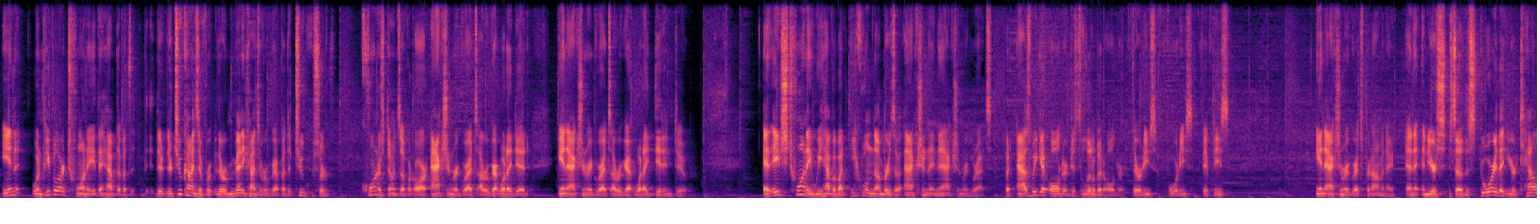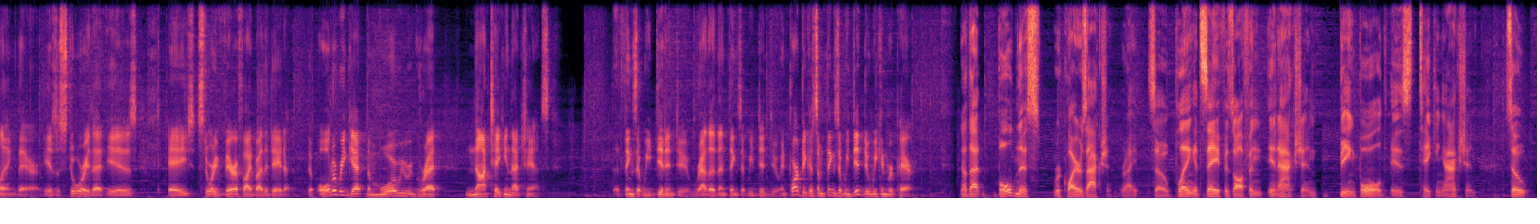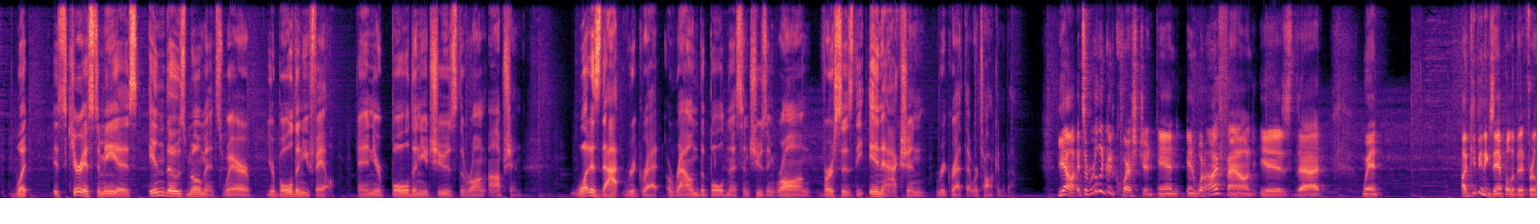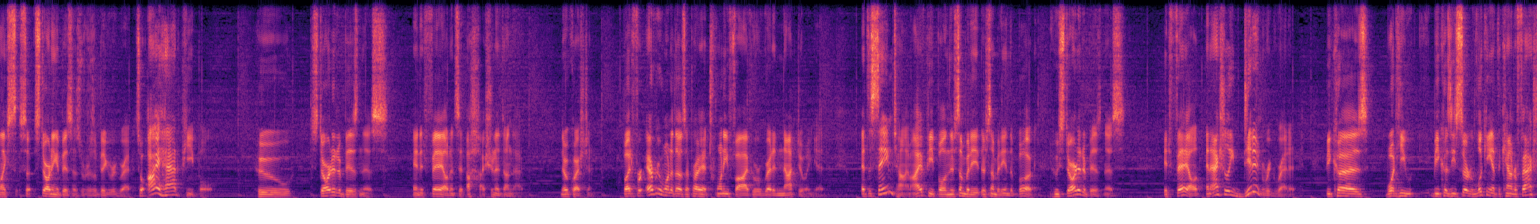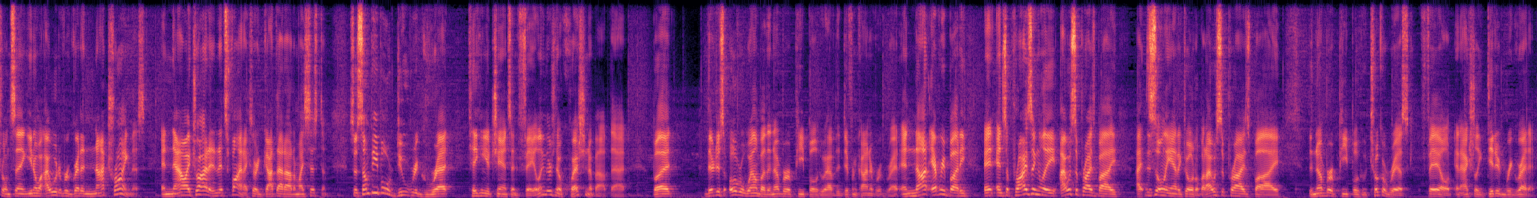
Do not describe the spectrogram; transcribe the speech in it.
in when people are 20, they have the but there, there are two kinds of there are many kinds of regret, but the two sort of cornerstones of it are action regrets. I regret what I did. Inaction regrets. I regret what I didn't do. At age 20, we have about equal numbers of action and inaction regrets. But as we get older, just a little bit older, 30s, 40s, 50s, inaction regrets predominate. And, and you're, so the story that you're telling there is a story that is a story verified by the data. The older we get, the more we regret not taking that chance. The things that we didn't do rather than things that we did do. In part because some things that we did do, we can repair. Now, that boldness requires action, right? So playing it safe is often inaction. Being bold is taking action. So, what is curious to me is in those moments where you're bold and you fail, and you're bold and you choose the wrong option. What is that regret around the boldness and choosing wrong versus the inaction regret that we're talking about? Yeah, it's a really good question. And and what I found is that when I'll give you an example of it for like starting a business, which was a big regret. So I had people who started a business and it failed and said, oh, I shouldn't have done that. No question. But for every one of those, I probably had 25 who regretted not doing it. At the same time, I have people, and there's somebody, there's somebody in the book who started a business, it failed, and actually didn't regret it because what he because he's sort of looking at the counterfactual and saying, you know, I would have regretted not trying this, and now I tried it and it's fine. I sort of got that out of my system. So some people do regret taking a chance and failing. There's no question about that, but they're just overwhelmed by the number of people who have the different kind of regret, and not everybody. And, and surprisingly, I was surprised by I, this is only anecdotal, but I was surprised by the number of people who took a risk, failed, and actually didn't regret it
